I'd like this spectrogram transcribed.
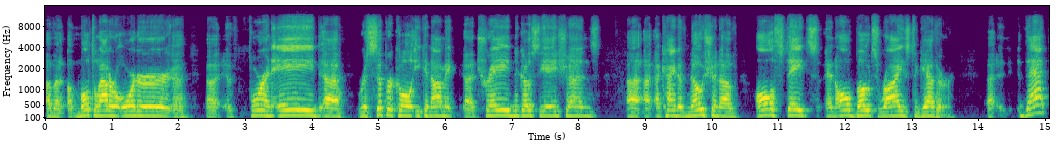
of a, a multilateral order, uh, uh, foreign aid, uh, reciprocal economic uh, trade negotiations, uh, a, a, kind of notion of all states and all boats rise together. Uh, that,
